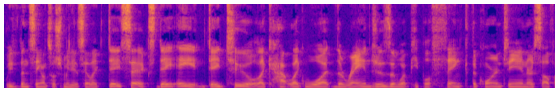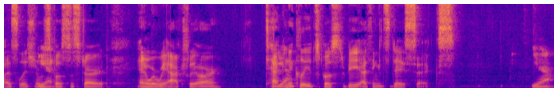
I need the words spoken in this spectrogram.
we've been seeing on social media say like day six, day eight, day two, like how like what the ranges of what people think the quarantine or self isolation was yeah. supposed to start and where we actually are. Technically, yeah. it's supposed to be. I think it's day six. Yeah,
